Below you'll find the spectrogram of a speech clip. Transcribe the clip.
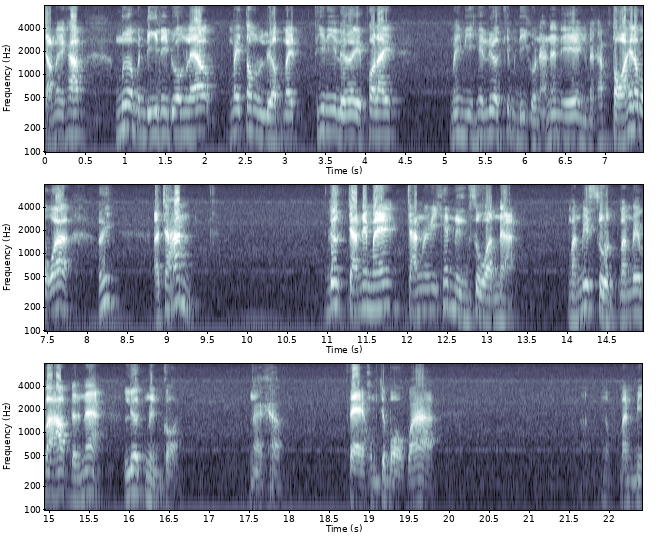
จำไหมครับ เมื่อมันดีในดวงแล้วไม่ต้องเหลือบมาที่นี่เลย เพราะอะไรไม่มีให้เลือกที่มันดีกว่านั้นนั่นเองนะครับ ต่อให้เราบอกว่าเฮ้ยอาจารย์ เลือกจันได้ไหมจันมันมีแค่หนึ่งส่วนน่ะ มันไม่สุดมันไม่ว้าวดังนั้นน่ะเลือกหนึ่งก่อนนะครับ แต่ผมจะบอกว่า มันมี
